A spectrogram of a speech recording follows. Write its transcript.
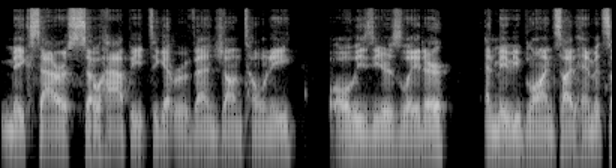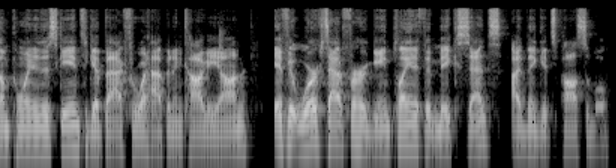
make Sarah so happy to get revenge on Tony all these years later and maybe blindside him at some point in this game to get back for what happened in Cagayan? If it works out for her gameplay and if it makes sense, I think it's possible.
